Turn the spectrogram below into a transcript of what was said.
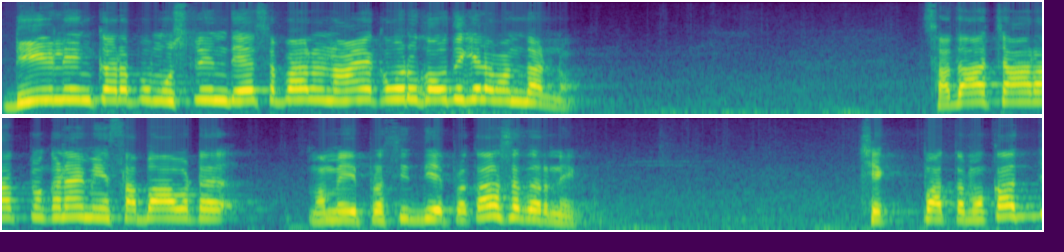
ඩීලින් කරපු මුස්ලිම් දේශපාල නායකවරු කෞද කියල වන්දන්නවා. සදාචාරාත්මක නෑ මේ සභාවට මම මේ ප්‍රසිද්ධිය ප්‍රකාශ කරන එක. චෙක්පත මොකක්ද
